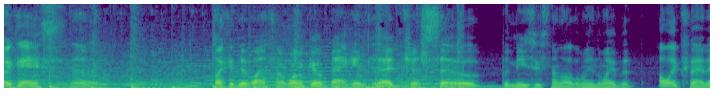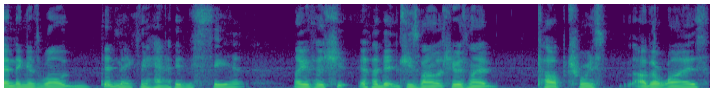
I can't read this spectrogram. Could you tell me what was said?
Okay, so like I did last time, I want to go back into that just so the music's not all the way in the way, but I liked that ending as well. It did make me happy to see it. Like I said, she, if I didn't choose Violet, she was my top choice otherwise.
